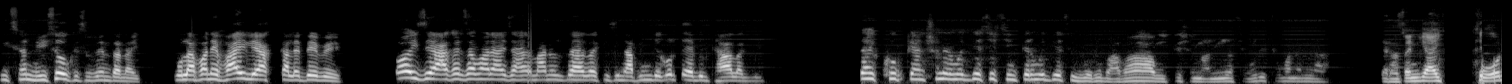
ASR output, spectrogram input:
পিছন নিচেও কিছু চিন্তা নাই। পোলাপানে ভাইলে এককালে দেবে। ওই যে আগের জামানায় মানুষ দেখা যায়, কিছু না করতে এবার ঢা লাগবে। তাই খুব টেনশনের মধ্যে আছি, চিন্তার মধ্যে আছি। ওরে বাবা উঠতেছে মানুষ আছে ওরে সমান আল্লাহ এরা জানি ওর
